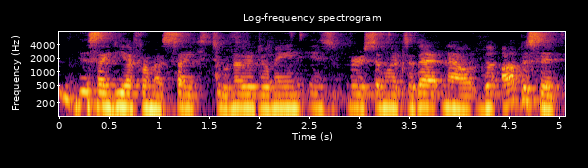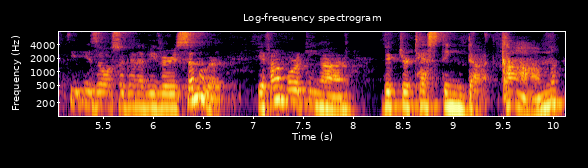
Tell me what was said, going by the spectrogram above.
this idea from a site to another domain is very similar to that. Now, the opposite is also going to be very similar. If I'm working on victortesting.com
